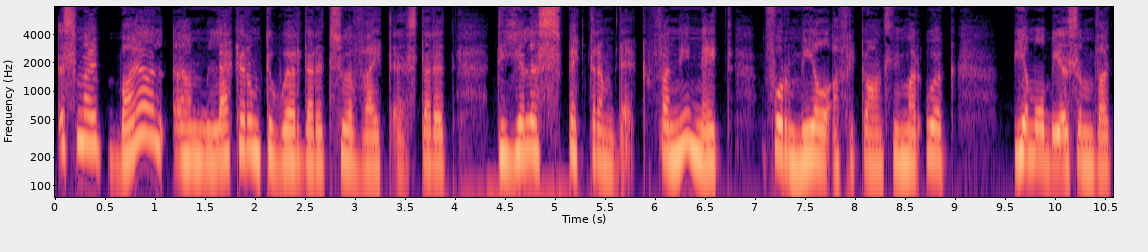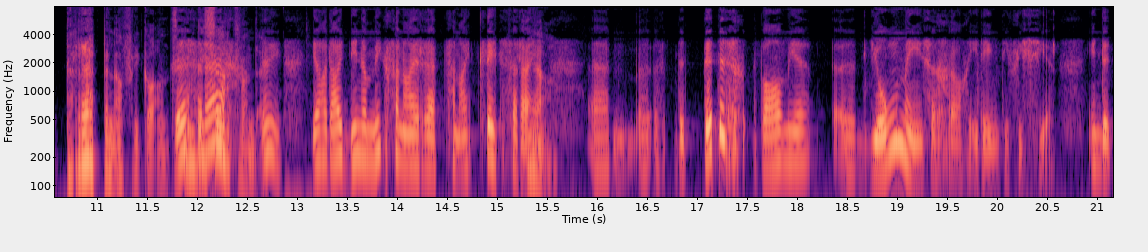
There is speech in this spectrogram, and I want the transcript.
is my baie um, lekker om te hoor dat dit so wyd is, dat dit die hele spektrum dek van nie net formeel Afrikaans nie, maar ook hemelbesem wat rap in Afrikaans. Dis 'n soort van ding. Ja, daai dinamiek van daai rap, van daai kletsery. Ja. Ehm uh, dit, dit is waarmee uh, jong mense graag identifiseer. En dit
